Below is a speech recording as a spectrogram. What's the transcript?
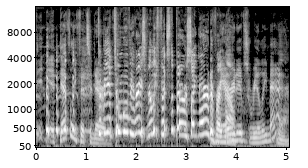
it, it definitely fits a narrative. to be a two movie race really fits the Parasite narrative right now. Narratives really matter. Yeah.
